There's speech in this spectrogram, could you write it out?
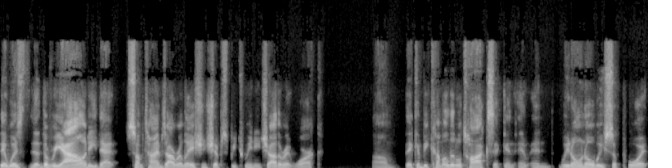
there was the, the reality that sometimes our relationships between each other at work um, they can become a little toxic and, and and we don't always support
